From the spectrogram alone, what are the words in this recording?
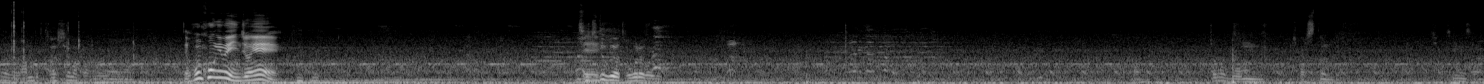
응, 남북 막안 올라. 근데 홍콩이면 인정해 제주도보다 더 오래 걸려. 저번 몸 잘 쓰던데 뛰는 사람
